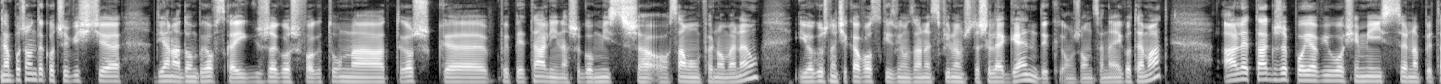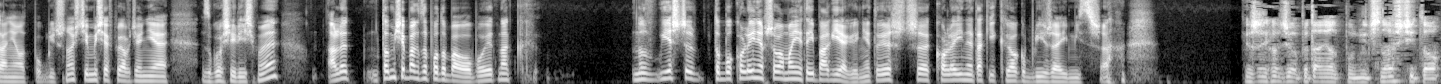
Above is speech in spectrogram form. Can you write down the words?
Na początek oczywiście Diana Dąbrowska i Grzegorz Fortuna troszkę wypytali naszego mistrza o samą fenomenę i o różne ciekawostki związane z filmem, czy też legendy krążące na jego temat, ale także pojawiło się miejsce na pytania od publiczności. My się wprawdzie nie zgłosiliśmy, ale to mi się bardzo podobało, bo jednak no jeszcze to było kolejne przełamanie tej bariery, nie? To jeszcze kolejny taki krok bliżej mistrza. Jeżeli chodzi o pytania od publiczności, to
